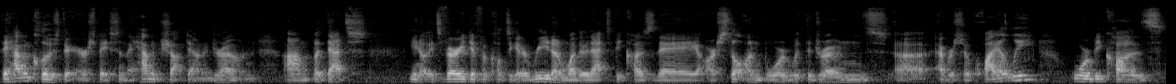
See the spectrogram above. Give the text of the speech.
they haven't closed their airspace and they haven't shot down a drone. Um, but that's you know it's very difficult to get a read on whether that's because they are still on board with the drones uh, ever so quietly or because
